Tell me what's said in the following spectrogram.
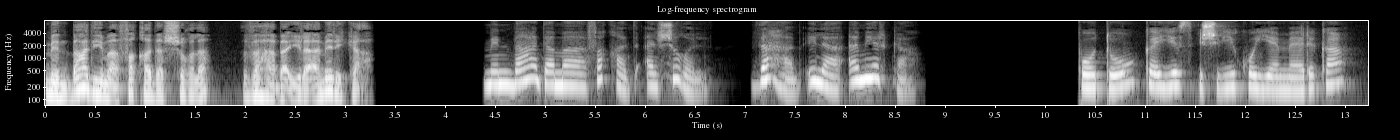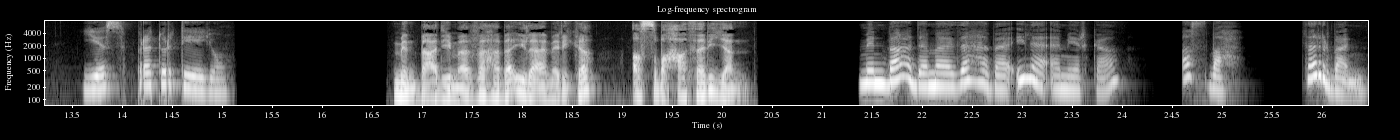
من بعد ما فقد الشغل ذهب إلى أمريكا. من بعد ما فقد الشغل ذهب إلى أمريكا. Po to kai jis išvyko į Ameriką jis praturtėjo من بعد ما ذهب إلى أمريكا أصبح ثريا. من بعد ما ذهب إلى أمريكا أصبح ثربا.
